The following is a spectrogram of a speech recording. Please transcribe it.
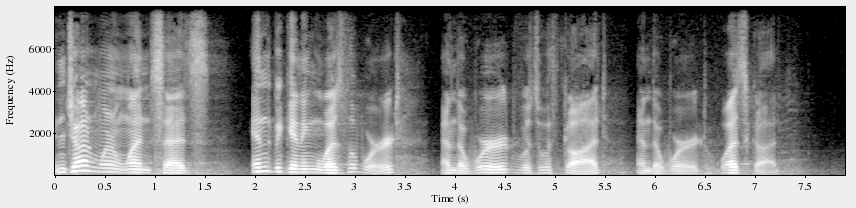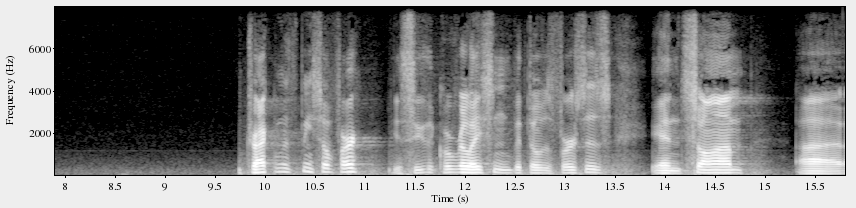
In John 1 1 says, In the beginning was the Word, and the Word was with God, and the Word was God. Tracking with me so far? You see the correlation with those verses in Psalm uh,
